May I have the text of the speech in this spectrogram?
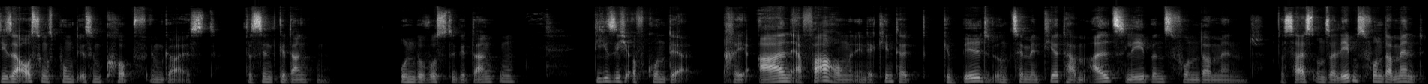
dieser Ausgangspunkt ist im Kopf, im Geist. Das sind Gedanken, unbewusste Gedanken, die sich aufgrund der realen Erfahrungen in der Kindheit gebildet und zementiert haben als Lebensfundament. Das heißt, unser Lebensfundament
